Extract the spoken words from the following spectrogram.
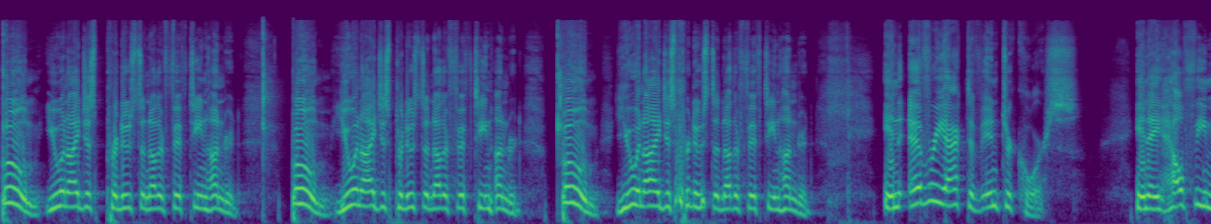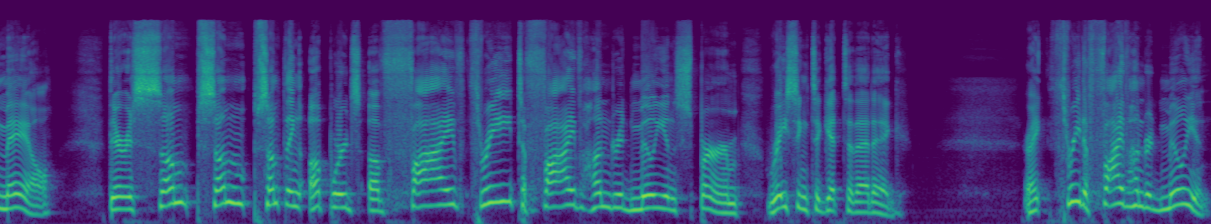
Boom, you and I just produced another 1,500. Boom, you and I just produced another 1,500. Boom, you and I just produced another 1,500. In every act of intercourse, in a healthy male, there is some some something upwards of five, three to five hundred million sperm racing to get to that egg. Right? Three to five hundred million.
